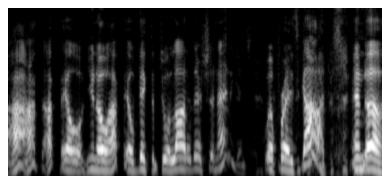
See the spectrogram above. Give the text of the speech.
I, I fell, you know, I fell victim to a lot of their shenanigans. Well, praise God. And, uh,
